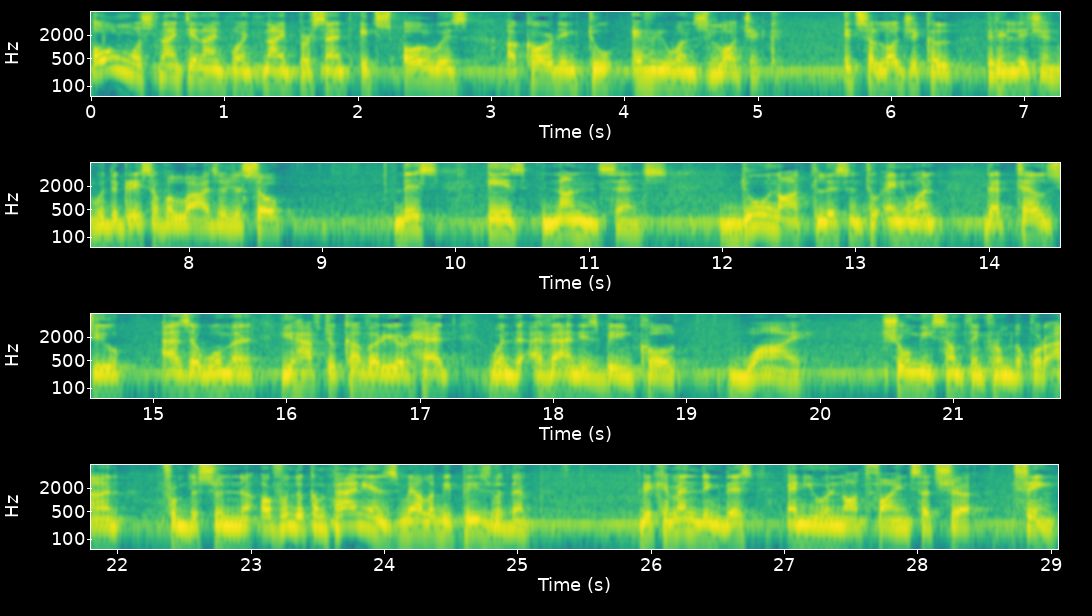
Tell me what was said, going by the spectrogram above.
almost 99.9%, it's always according to everyone's logic. It's a logical religion with the grace of Allah. So this is nonsense. Do not listen to anyone that tells you, as a woman, you have to cover your head when the adhan is being called. Why? Show me something from the Quran, from the Sunnah, or from the companions. May Allah be pleased with them. Recommending this, and you will not find such a thing.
